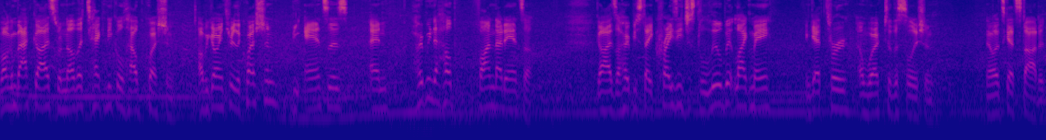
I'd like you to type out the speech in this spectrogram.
Welcome back, guys, to another technical help question. I'll be going through the question, the answers, and hoping to help find that answer. Guys, I hope you stay crazy just a little bit like me and get through and work to the solution. Now, let's get started.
